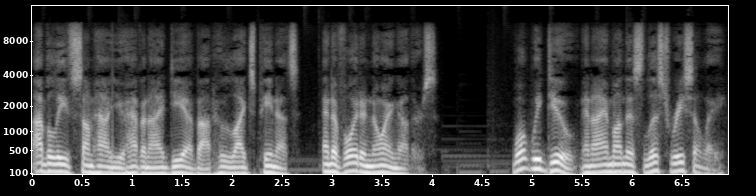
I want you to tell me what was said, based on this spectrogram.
I believe somehow you have an idea about who likes peanuts, and avoid annoying others. What we do, and I am on this list recently,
